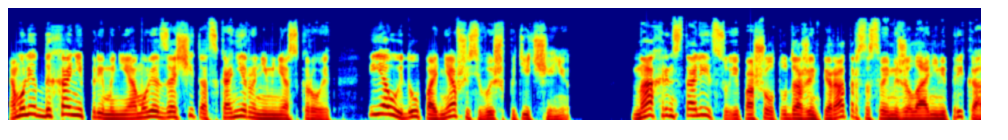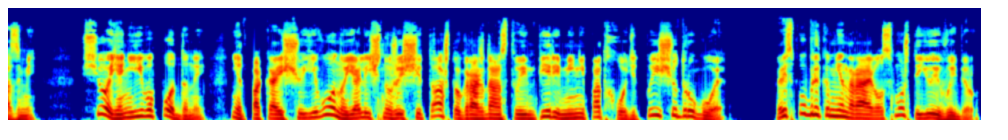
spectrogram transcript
Амулет дыхания при мне, амулет защиты от сканирования меня скроет, и я уйду, поднявшись выше по течению. Нахрен столицу, и пошел туда же император со своими желаниями и приказами. Все, я не его подданный. Нет, пока еще его, но я лично уже считал, что гражданство империи мне не подходит, поищу другое. Республика мне нравилась, может, ее и выберу.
